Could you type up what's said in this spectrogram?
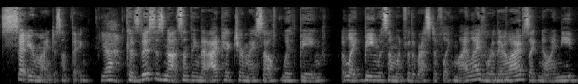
set your mind to something Yeah. because this is not something that I picture myself with being like being with someone for the rest of like my life or their Mhm. lives. Like no, I need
